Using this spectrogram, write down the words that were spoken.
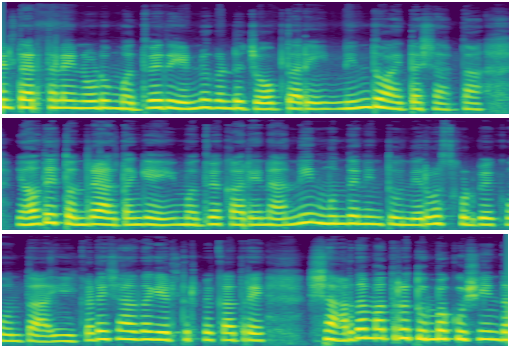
ಹೇಳ್ತಾ ಇರ್ತಾಳೆ, ನೋಡು, ಮದುವೆದು ಹೆಣ್ಣು ಗಂಡು ಜವಾಬ್ದಾರಿ ನಿಂದು ಆಯಿತಾ ಶಾರದಾ? ಯಾವುದೇ ತೊಂದರೆ ಆಗ್ದಂಗೆ ಮದುವೆ ಕಾರ್ಯನ ನೀನು ಮುಂದೆ ನಿಂತು ನೆರವೇರಿಸ್ಕೊಡ್ಬೇಕು ಅಂತ ಈ ಕಡೆ ಶಾರದಾಗ ಹೇಳ್ತಿರ್ಬೇಕಾದ್ರೆ ಶಾರದಾ ಮಾತ್ರ ತುಂಬ ಖುಷಿಯಿಂದ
